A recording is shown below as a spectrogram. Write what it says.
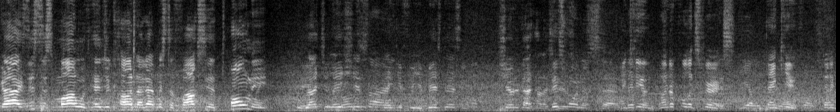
guys, this is Mon with Hendrick Honda. I got Mr. Foxy, here. Tony, congratulations. Thank you for your business. Share the guys how to This one is. Uh, Thank you. Wonderful experience. Thank you.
